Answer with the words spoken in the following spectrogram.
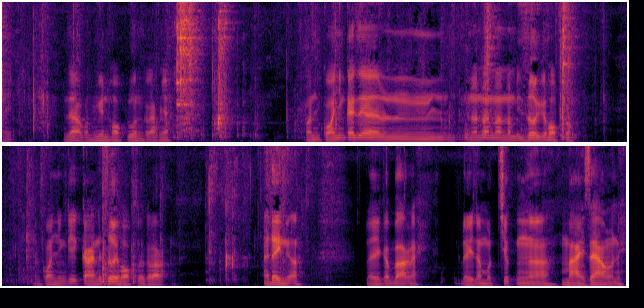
Đấy, dao còn nguyên hộp luôn các bác nhé còn có những cái ờ, nó nó, nó, nó bị rơi cái hộp rồi. Có những cái cái nó rơi hộp rồi các bác ạ. À đây nữa. Đây các bác này. Đây là một chiếc uh, mài dao nữa này.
